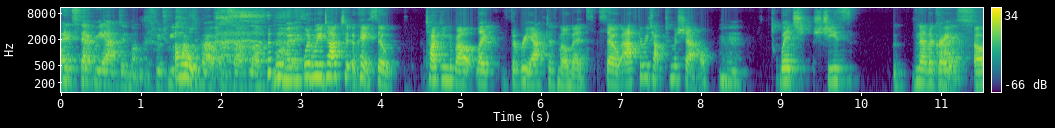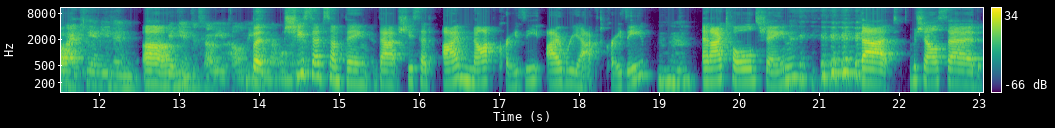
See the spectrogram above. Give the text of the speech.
it's that reactive moments, which we Oh. talked about in self love. when we talked to okay so talking about like the reactive moments so after we talked to michelle Mhm. which she's another great Guys, oh I can't even begin um to tell you how amazing but she is. said something that she said i'm not crazy i react crazy Mhm. and i told shane that michelle said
